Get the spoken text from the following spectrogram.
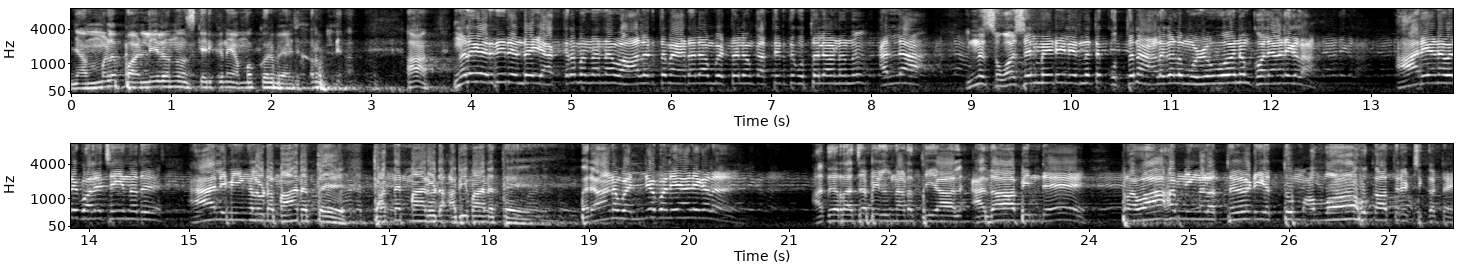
നമ്മൾ പള്ളിയിലൊന്നും നിസ്കരിക്കണേ നമുക്കൊരു വേജാറില്ല ആ നിങ്ങൾ കരുതിയിട്ടുണ്ട് ഈ അക്രമം തന്നെ വാളെടുത്ത് മേടലും വെട്ടലും കത്തെടുത്ത് കുത്തലാണെന്ന്? അല്ല. ഇന്ന് സോഷ്യൽ മീഡിയയിൽ ഇരുന്നിട്ട് കുത്തുന്ന ആളുകൾ മുഴുവനും കൊലയാളികളാണ്. ആരെയാണ് അവർ കൊല ചെയ്യുന്നത്? ആലിമീങ്ങളുടെ മാനത്തെ തങ്ങന്മാരുടെ അഭിമാനത്തെ. ഇവരാണ് വലിയ കൊലയാളികൾ. അത് റജബിൽ നടത്തിയാൽ അദാബിന്റെ പ്രവാഹം നിങ്ങളെ തേടിയെത്തും. അള്ളാഹു കാത്തു രക്ഷിക്കട്ടെ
